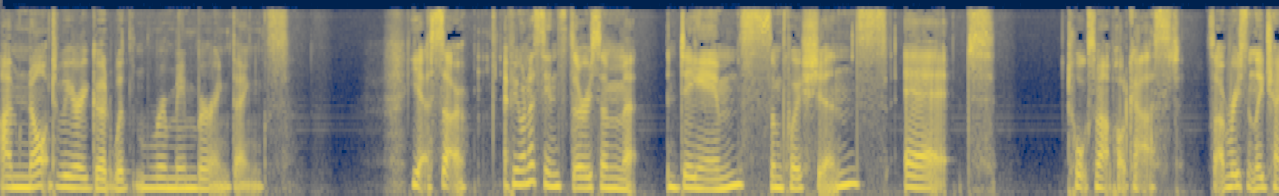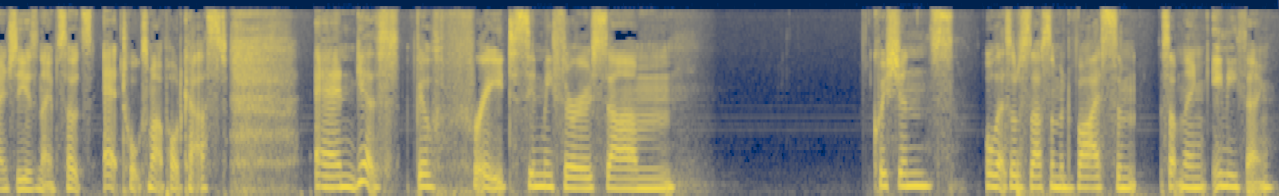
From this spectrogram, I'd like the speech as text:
I'm not very good with remembering things. Yeah, so if you want to send through some DMs, some questions at Talk Smart Podcast. So I've recently changed the username, so it's at Talk Smart Podcast. And yes, feel free to send me through some questions, all that sort of stuff, some advice, some something, anything.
